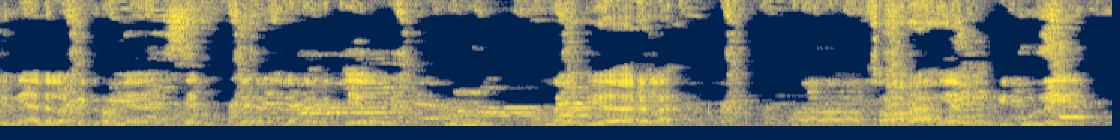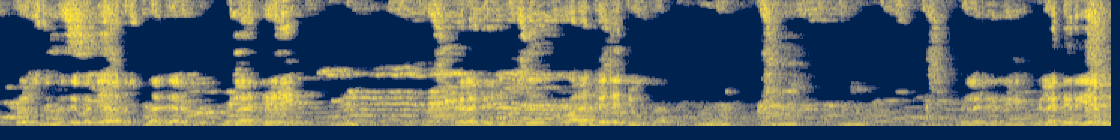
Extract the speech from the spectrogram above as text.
ini adalah backgroundnya dia belajar silat dari kecil gitu. Hmm, atau dia adalah uh, seorang yang dibully terus tiba-tiba dia harus belajar bela diri. Hmm, bela diri pasti keluarnya beda juga. Hmm, hmm, hmm. Bela diri bela diri yang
